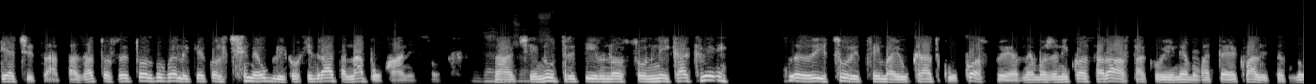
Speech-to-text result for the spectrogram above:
dječica, pa zato što je to zbog velike količine ugljikohidrata napuhani su. znači, nutritivno su nikakvi i curice imaju kratku kostu, jer ne može ni kosa rast ako vi nemate kvalitetnu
